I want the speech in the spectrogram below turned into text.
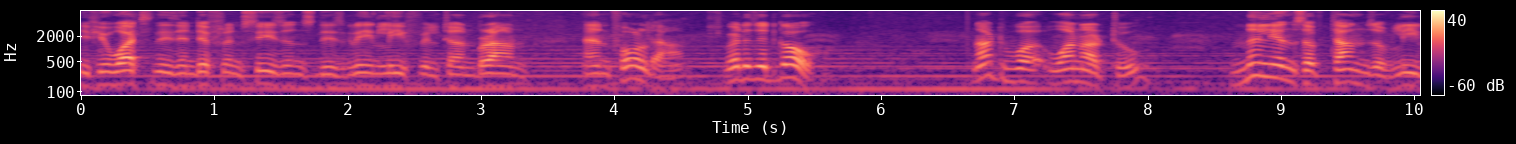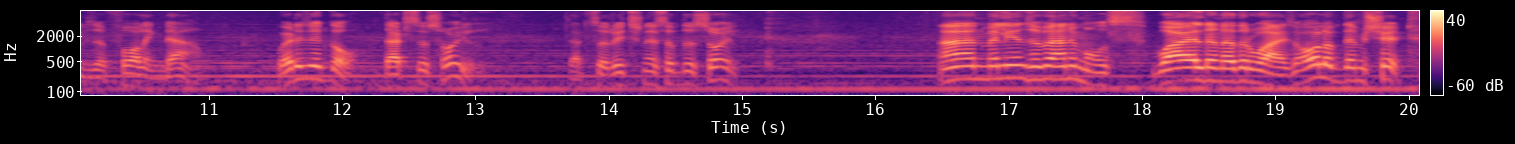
if you watch these in different seasons, this green leaf will turn brown and fall down. Where does it go? Not one or two, millions of tons of leaves are falling down. Where does it go? That's the soil, that's the richness of the soil. And millions of animals, wild and otherwise, all of them shit.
